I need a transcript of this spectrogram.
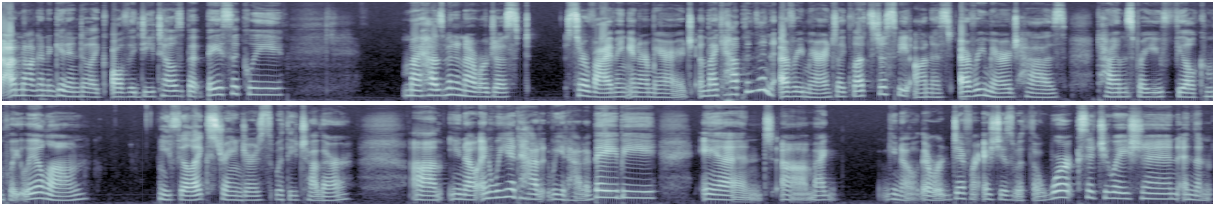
I'm not going to get into like all the details, but basically, my husband and I were just surviving in our marriage. And like happens in every marriage, like let's just be honest, every marriage has times where you feel completely alone. You feel like strangers with each other. Um, you know, and we had had we had had a baby and um, my you know, there were different issues with the work situation and then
